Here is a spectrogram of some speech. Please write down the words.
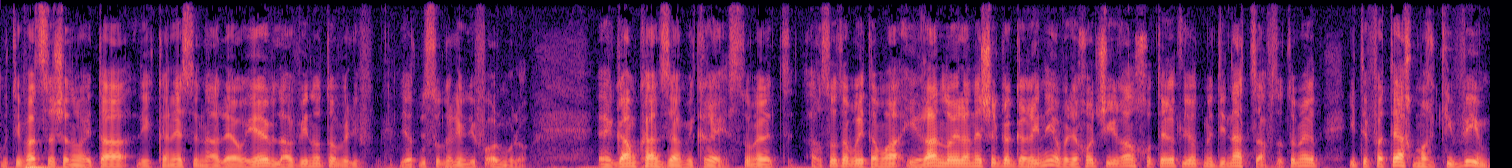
המוטיבציה שלנו הייתה להיכנס לנעלי האויב, להבין אותו ולהיות מסוגלים לפעול מולו. אה, גם כאן זה המקרה. זאת אומרת, ארה"ב אמרה, איראן לא יהיה לה נשק גרעיני, אבל יכול להיות שאיראן חותרת להיות מדינת צף. זאת אומרת, היא תפתח מרכיבים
